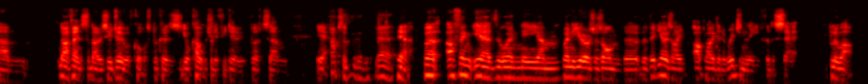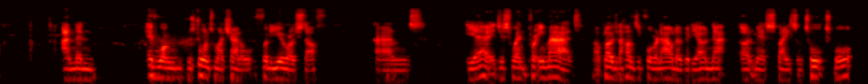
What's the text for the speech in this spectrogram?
um, no offense to those who do of course because you're cultured if you do but um, Yeah, absolutely. Yeah, yeah. But I think yeah, the, when the um when the Euros was on, the the videos I uploaded originally for the set blew up, and then everyone was drawn to my channel for the Euro stuff, and yeah, it just went pretty mad. I uploaded a hunting for Ronaldo video, and that earned me a space on Talksport,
